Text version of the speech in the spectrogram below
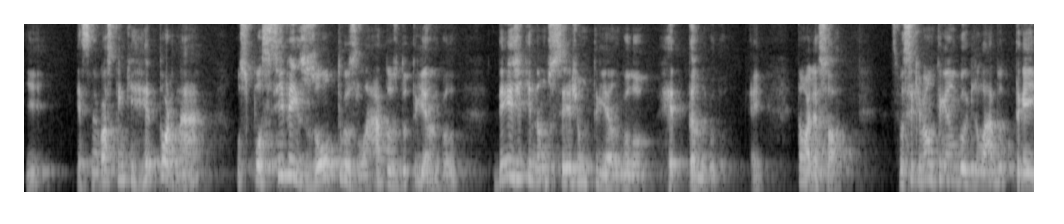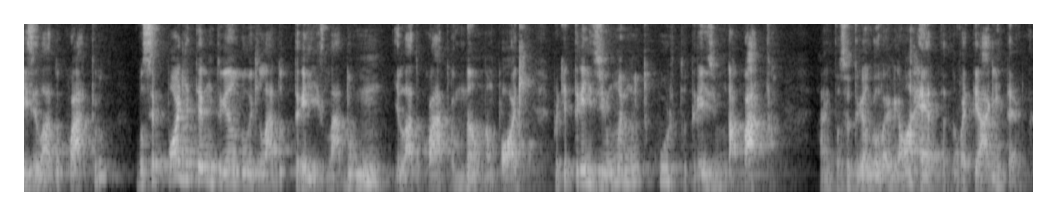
e esse negócio tem que retornar os possíveis outros lados do triângulo, desde que não seja um triângulo retângulo. Okay? Então, olha só, se você tiver um triângulo de lado 3 e lado 4, você pode ter um triângulo de lado 3, lado 1 e lado 4? Não, não pode, porque 3 e 1 é muito curto, 3 e 1 dá 4. Ah, então seu triângulo vai virar uma reta, não vai ter área interna.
